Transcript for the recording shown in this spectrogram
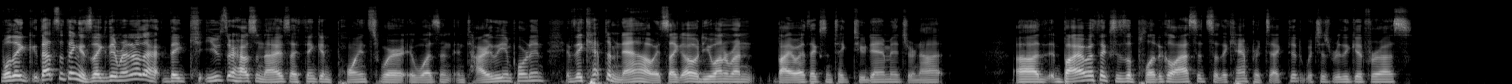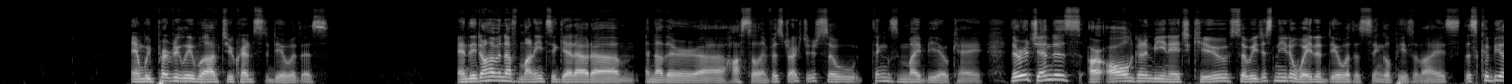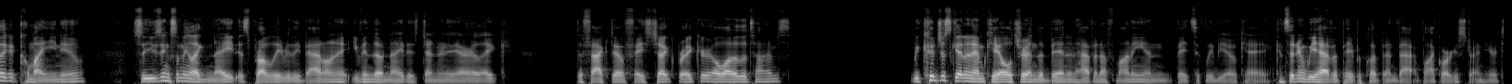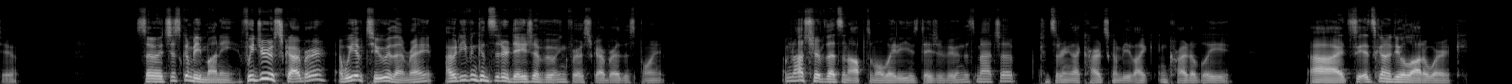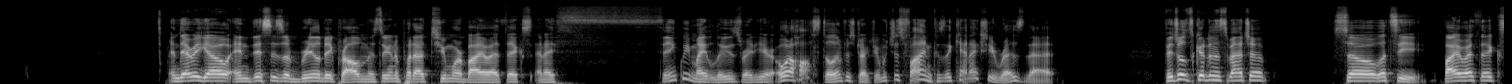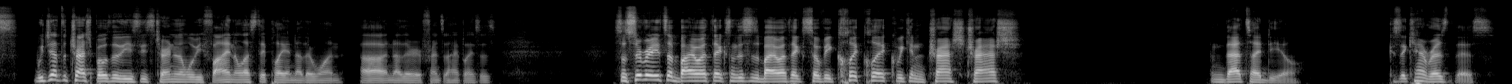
Well, they that's the thing is like they ran out their, they used their house of knives I think in points where it wasn't entirely important. If they kept them now, it's like oh, do you want to run bioethics and take two damage or not? Uh, bioethics is a political asset, so they can't protect it, which is really good for us. And we perfectly will have two credits to deal with this and they don't have enough money to get out um, another uh, hostile infrastructure, so things might be okay. Their agendas are all going to be in HQ, so we just need a way to deal with a single piece of ice. This could be like a Komainu, so using something like Knight is probably really bad on it, even though Knight is generally our like de facto face check breaker a lot of the times. We could just get an MK Ultra in the bin and have enough money and basically be okay, considering we have a paperclip and Black Orchestra in here too. So it's just gonna be money. If we drew a scrubber, and we have two of them, right? I would even consider deja vuing for a scrubber at this point. I'm not sure if that's an optimal way to use deja vu in this matchup, considering that card's gonna be like incredibly uh it's it's gonna do a lot of work. And there we go. And this is a really big problem is they're gonna put out two more bioethics, and I th- think we might lose right here. Oh, a hostile infrastructure, which is fine because they can't actually res that. Vigil's good in this matchup. So let's see. Bioethics. We just have to trash both of these these turn and then we'll be fine unless they play another one. Uh, another Friends in High Places. So server 8's a bioethics and this is bioethics. So if we click click, we can trash trash. And that's ideal. Because they can't res this.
